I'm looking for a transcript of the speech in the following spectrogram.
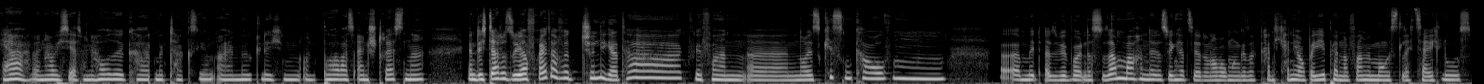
ja, dann habe ich sie erstmal nach Hause gekarrt mit Taxi und allem Möglichen. Und boah, was ein Stress, ne? Und ich dachte so, ja, Freitag wird chilliger Tag. Wir fahren äh, ein neues Kissen kaufen äh, mit, also wir wollten das zusammen machen, ne? deswegen hat sie ja dann auch irgendwann gesagt, kann, ich kann ja auch bei dir pennen, dann fahren wir morgens gleichzeitig los.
